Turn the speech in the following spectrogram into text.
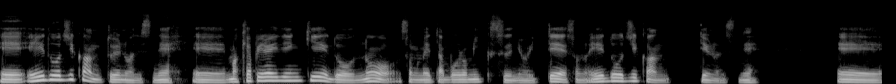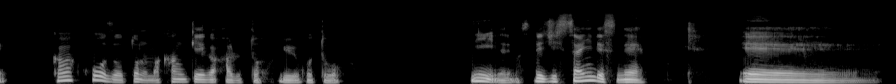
えー、映動時間というのはですね、えー、まあ、キャピラリ電気映動のそのメタボロミクスにおいて、その映動時間っていうのはですね、えー、化学構造とのま関係があるということになります。で、実際にですね、えー、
